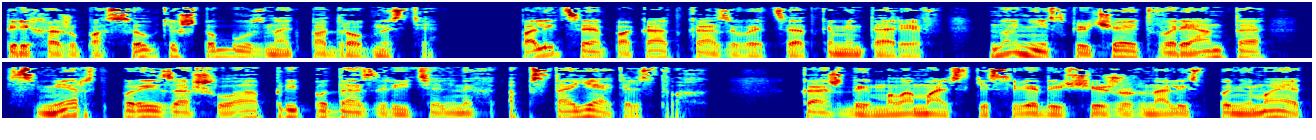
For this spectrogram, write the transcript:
Перехожу по ссылке, чтобы узнать подробности. Полиция пока отказывается от комментариев, но не исключает варианта «смерть произошла при подозрительных обстоятельствах». Каждый маломальски сведущий журналист понимает,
